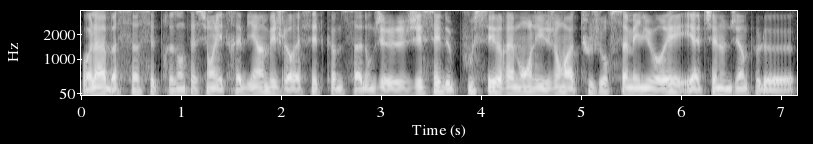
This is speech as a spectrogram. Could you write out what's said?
Voilà, bah ça, cette présentation, elle est très bien, mais je l'aurais faite comme ça. Donc je- j'essaie de pousser vraiment les gens à toujours s'améliorer et à challenger un peu le,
